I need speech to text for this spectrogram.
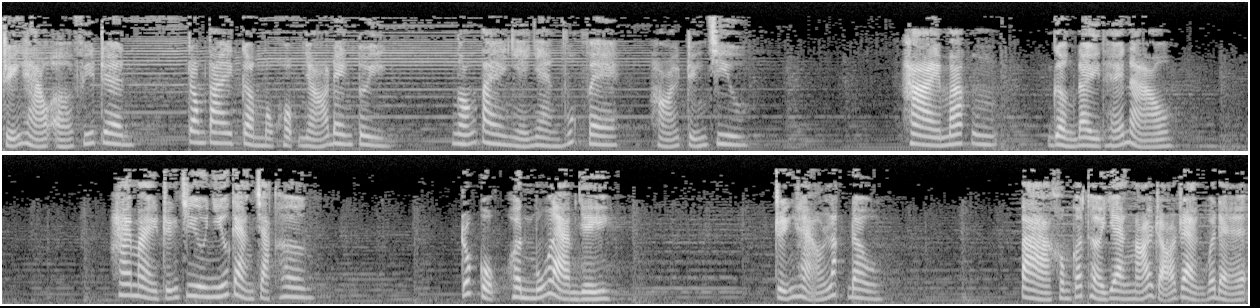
Triển hạo ở phía trên, trong tay cầm một hộp nhỏ đen tuyền, ngón tay nhẹ nhàng vuốt ve, hỏi triển chiêu. Hai mắt gần đây thế nào? Hai mày triển chiêu nhíu càng chặt hơn. Rốt cuộc Huỳnh muốn làm gì? Triển hạo lắc đầu. Ta không có thời gian nói rõ ràng với đệ.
